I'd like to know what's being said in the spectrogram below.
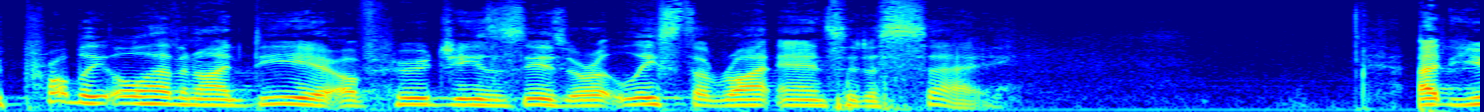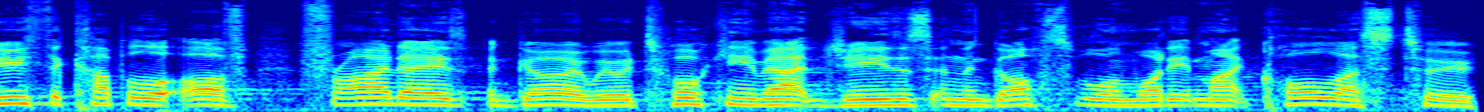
we probably all have an idea of who Jesus is, or at least the right answer to say. At youth, a couple of Fridays ago, we were talking about Jesus and the gospel and what it might call us to.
